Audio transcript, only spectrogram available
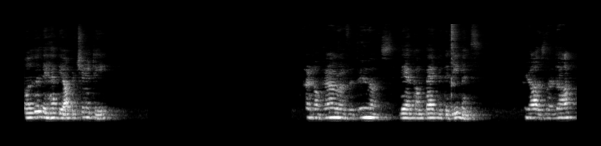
Although they have the opportunity, they compare with the demons they are compared with the demons because they don't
